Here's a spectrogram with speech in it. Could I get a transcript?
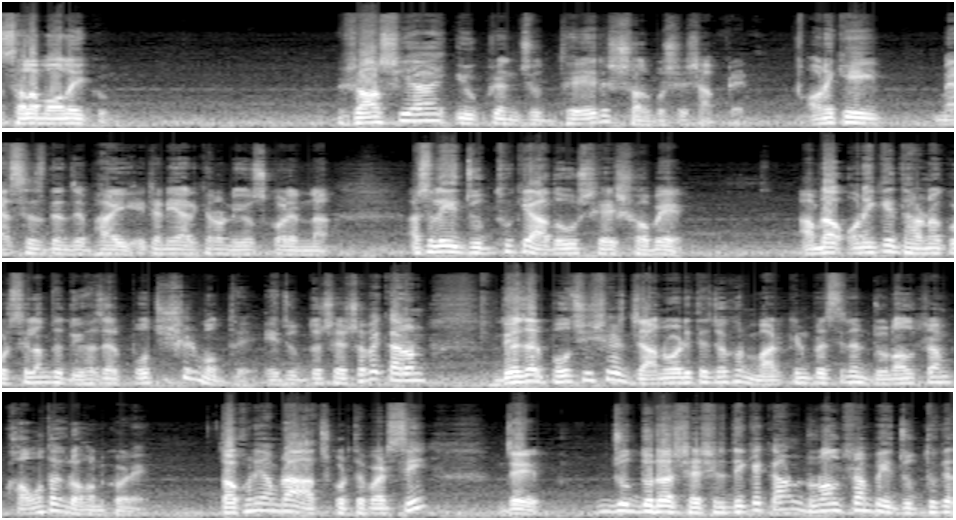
আসসালামু আলাইকুম। রাশিয়া ইউক্রেন যুদ্ধের সর্বশেষ আপডেট। অনেকেই মেসেজ দেন যে, ভাই, এটা নিয়ে আর কেন নিউজ করেন না? আসলে এই যুদ্ধ কি আদৌ শেষ হবে? আমরা অনেকেই ধারণা করছিলাম যে দুই মধ্যে এই যুদ্ধ শেষ হবে, কারণ দুই হাজার জানুয়ারিতে যখন মার্কিন প্রেসিডেন্ট ডোনাল্ড ট্রাম্প ক্ষমতা গ্রহণ করে, তখনই আমরা আজ করতে পারছি যে যুদ্ধটা শেষের দিকে, কারণ ডোনাল্ড ট্রাম্প এই যুদ্ধকে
